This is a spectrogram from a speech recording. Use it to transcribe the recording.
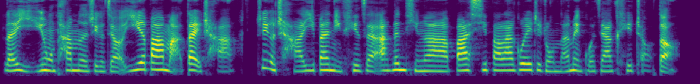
来饮用他们的这个叫耶巴马代茶。这个茶一般你可以在阿根廷啊、巴西、巴拉圭这种南美国家可以找到。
